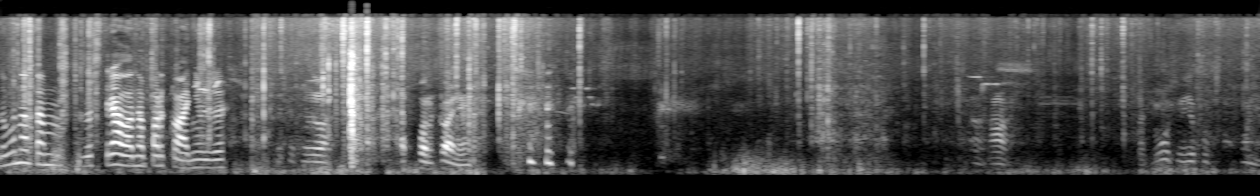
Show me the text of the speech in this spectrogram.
Ну вона там застряла на паркані вже. От парканем. Ага. Так, ну, в общем, я по полі.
